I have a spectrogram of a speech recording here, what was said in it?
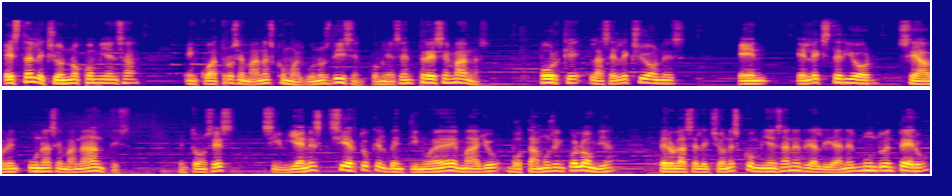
Esta elección no comienza en cuatro semanas como algunos dicen, comienza en tres semanas, porque las elecciones en el exterior se abren una semana antes. Entonces, si bien es cierto que el 29 de mayo votamos en Colombia, pero las elecciones comienzan en realidad en el mundo entero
